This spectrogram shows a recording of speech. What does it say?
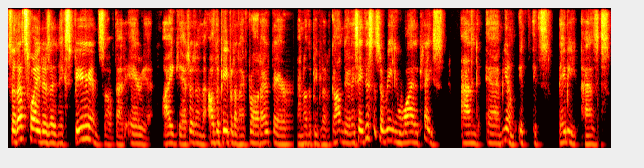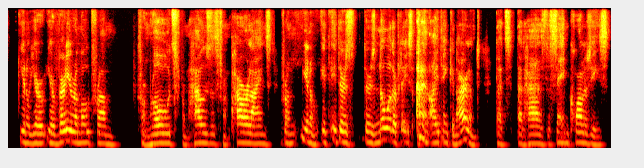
So that's why there's an experience of that area. I get it, and other people that I've brought out there and other people that have gone there, they say this is a really wild place, and um, you know it, it's maybe has you know you're you're very remote from from roads, from houses, from power lines, from you know it, it there's there's no other place I think in Ireland that's that has the same qualities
